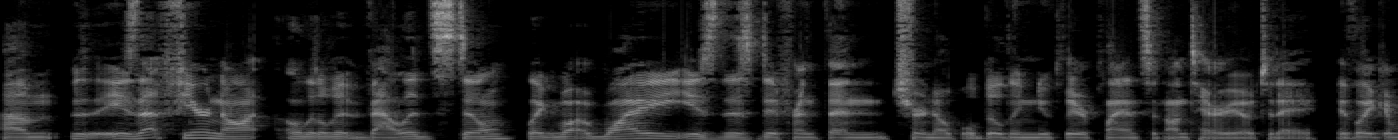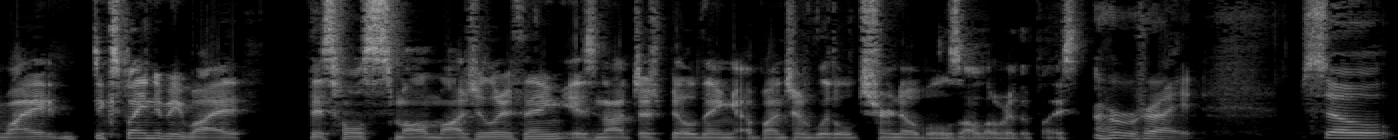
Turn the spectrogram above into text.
um, is that fear not a little bit valid still? Like, wh- why is this different than Chernobyl building nuclear plants in Ontario today? It, like, why? Explain to me why this whole small modular thing is not just building a bunch of little Chernobyls all over the place. Right. So,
